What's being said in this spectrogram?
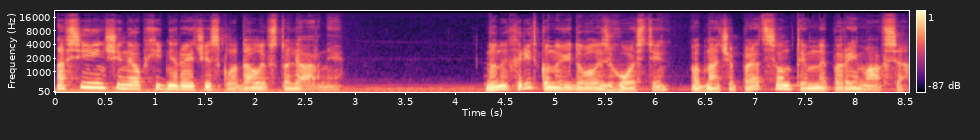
а всі інші необхідні речі складали в столярні. До них рідко навідувались гості, одначе Петсон тим не переймався.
